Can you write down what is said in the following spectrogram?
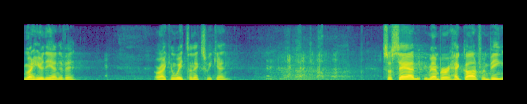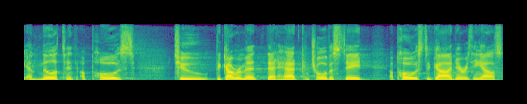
You want to hear the end of it? Or I can wait till next weekend. so, Sam, remember, had gone from being a militant, opposed to the government that had control of his state, opposed to God and everything else,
